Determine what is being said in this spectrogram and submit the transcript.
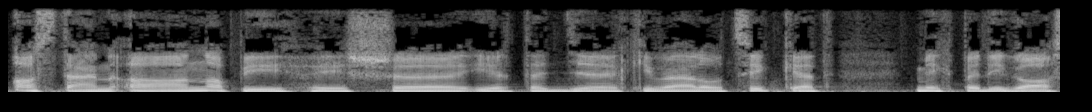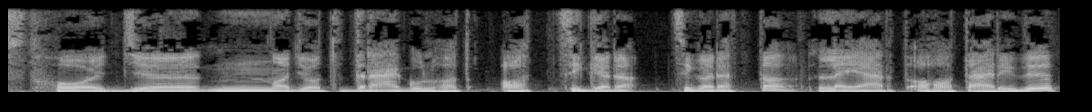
Aztán a napi is írt egy kiváló cikket, mégpedig azt, hogy nagyot drágulhat a cigara, cigaretta, lejárt a határidő,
